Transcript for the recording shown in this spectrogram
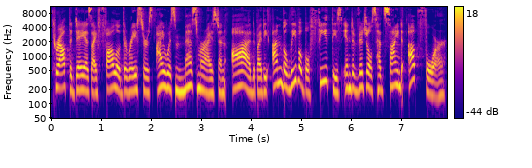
Throughout the day, as I followed the racers, I was mesmerized and awed by the unbelievable feat these individuals had signed up for.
